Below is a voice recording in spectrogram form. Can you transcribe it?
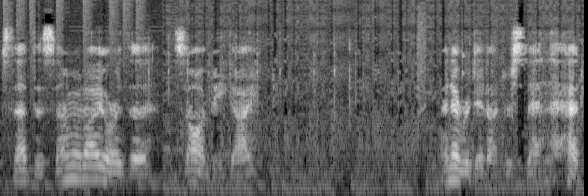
is that the samurai or the zombie guy? I never did understand that.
